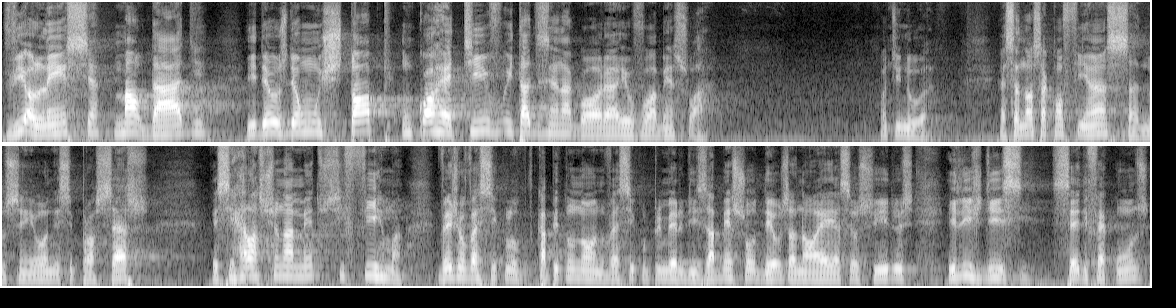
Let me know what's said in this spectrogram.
violência, maldade, e Deus deu um stop, um corretivo, e está dizendo agora eu vou abençoar. Continua. Essa nossa confiança no Senhor nesse processo esse relacionamento se firma. Veja o versículo, capítulo 9, versículo 1 diz: Abençoou Deus a Noé e a seus filhos e lhes disse: Sede fecundos,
